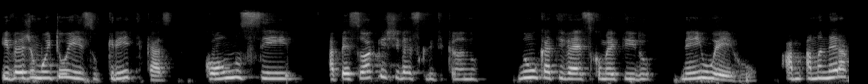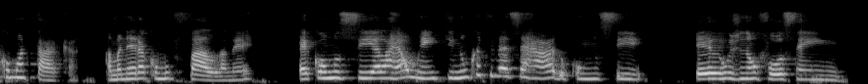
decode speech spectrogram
e vejo muito isso, críticas, como se a pessoa que estivesse criticando nunca tivesse cometido nenhum erro, a, a maneira como ataca, a maneira como fala, né? É como se ela realmente nunca tivesse errado, como se erros não fossem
